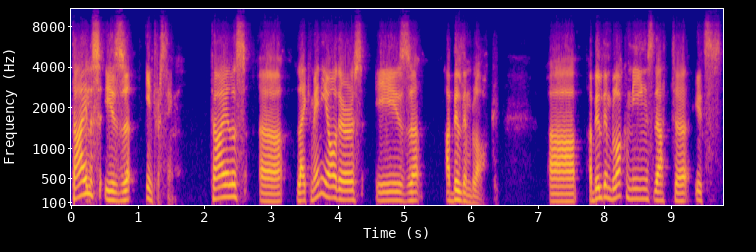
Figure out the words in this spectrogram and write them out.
Tiles is interesting. Tiles, uh, like many others, is a building block. Uh, a building block means that uh, it's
